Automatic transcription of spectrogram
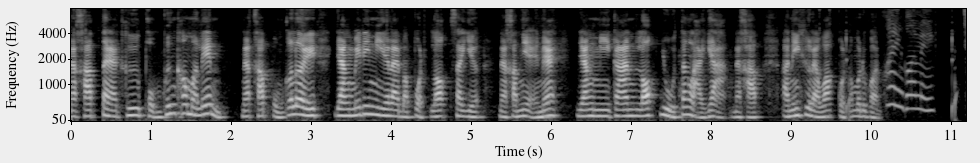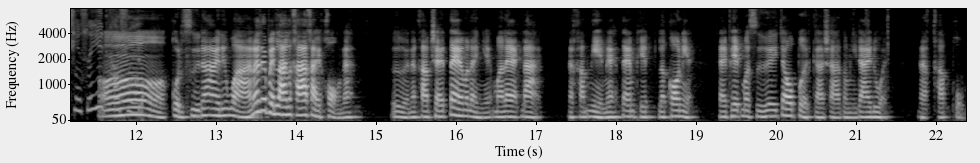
นะครับ แต่คือผมเพิ่งเข้ามาเล่นนะครับผมก็เลยยังไม่ได้มีอะไรแบบปลดล็อกซะเยอะนะครับเนี่ยเห็นไหมยังมีการล็อกอยู่ตั้งหลายอย่างนะครับ อันนี้คืออะไรวะกดเข้ามาดูก่อนอ๋อกดซื้อได้นี่หว่า น่าจะเป็นร้านค้าขายของนะเออนะครับ ใช้แต้มอะไรเงี้ยมาแลกได้นะครับเนี่ยเห็นไหมแต้มเพชรแล้วก็เนี่ยใช้เพชรมาซื้อไอ้เจ้าเปิดกาชาตรงนี้ได้ด้วย นะครับผม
